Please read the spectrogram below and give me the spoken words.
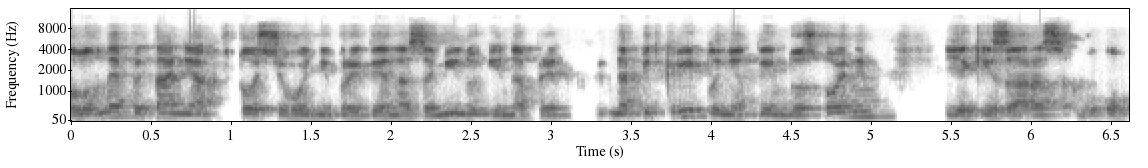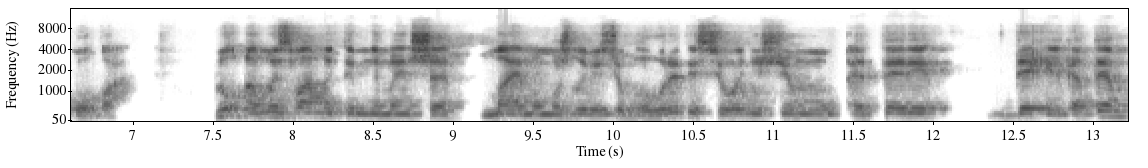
Головне питання: хто сьогодні прийде на заміну і на підкріплення тим достойним, які зараз в окопах. Ну а ми з вами, тим не менше, маємо можливість обговорити в сьогоднішньому етері декілька тем.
